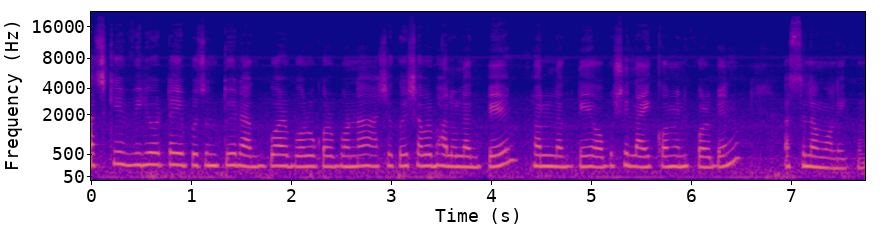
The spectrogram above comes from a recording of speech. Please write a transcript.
আজকের ভিডিওটা এই পর্যন্তই রাখব, আর বড় করব না। আশা করি সবার ভালো লাগবে। ভালো লাগলে অবশ্যই লাইক কমেন্ট করবেন। আসসালামু আলাইকুম।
